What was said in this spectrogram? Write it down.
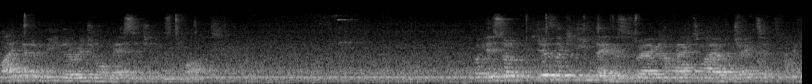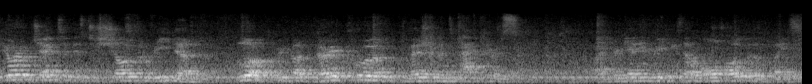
might that have been the original message in this plot? Okay, so here's the key thing. This is where I come back to my objective. If your objective is to show the reader, look, we've got very poor measurement accuracy. Right? We're getting readings that are all over the place.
